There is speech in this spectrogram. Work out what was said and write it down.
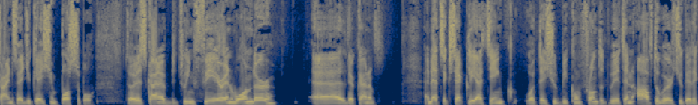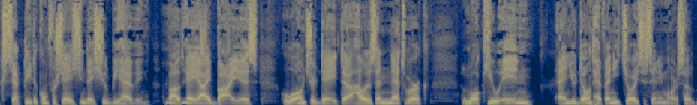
kind of education possible. So it's kind of between fear and wonder. Uh, they're kind of, and that's exactly, I think, what they should be confronted with. And afterwards, you get exactly the conversation they should be having about mm-hmm. AI bias, who owns your data, how does a network lock you in, and you don't have any choices anymore. So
